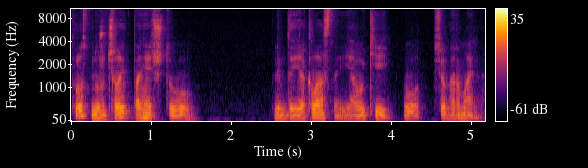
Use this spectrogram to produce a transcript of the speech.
Просто нужен человек понять, что, блин, да я классный, я окей, вот, все нормально.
